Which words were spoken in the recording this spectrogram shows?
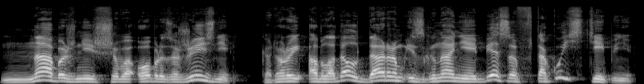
набожнейшего образа жизни, который обладал даром изгнания бесов в такой степени,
